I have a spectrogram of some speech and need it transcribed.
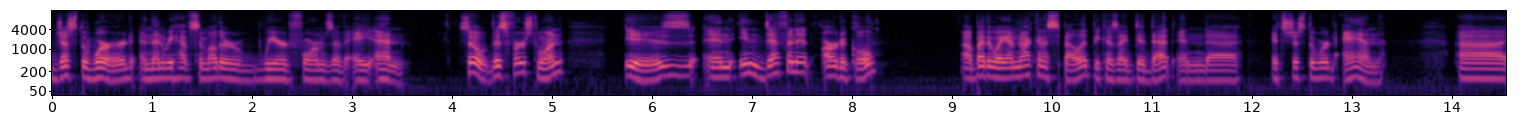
just the word, and then we have some other weird forms of an. So this first one is an indefinite article. Uh, by the way, I'm not going to spell it because I did that, and uh, it's just the word an. Uh,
